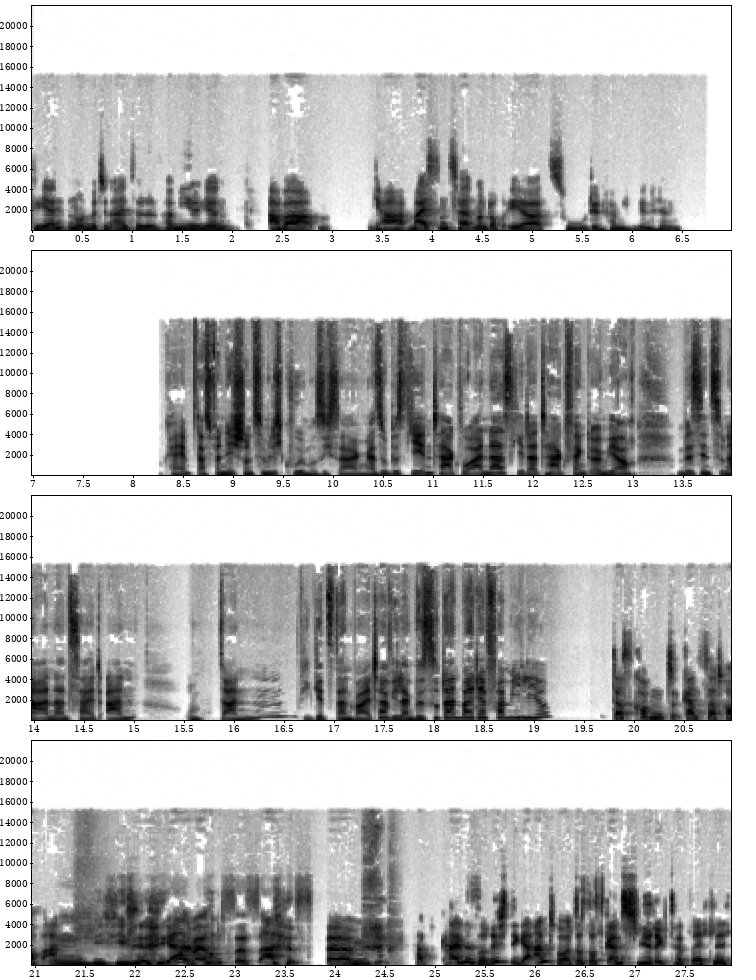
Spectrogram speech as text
Klienten und mit den einzelnen Familien. Aber ja, meistens fährt man doch eher zu den Familien hin. Okay, das finde ich schon ziemlich cool, muss ich sagen. Also du bist jeden Tag woanders, jeder Tag fängt irgendwie auch ein bisschen zu einer anderen Zeit an. Und dann, wie geht's dann weiter? Wie lange bist du dann bei der Familie? Das kommt ganz darauf an, wie viele, ja, bei uns ist alles, ähm, hat keine so richtige Antwort. Das ist ganz schwierig tatsächlich.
